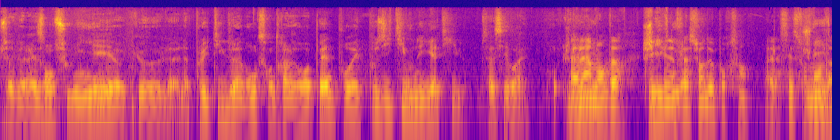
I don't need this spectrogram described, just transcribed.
Vous avez raison de souligner euh, que la, politique de la Banque Centrale Européenne pourrait être positive ou négative. Ça, c'est vrai. Elle a un mandat, j'ai une inflation de 2%. Elle c'est son mandat.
